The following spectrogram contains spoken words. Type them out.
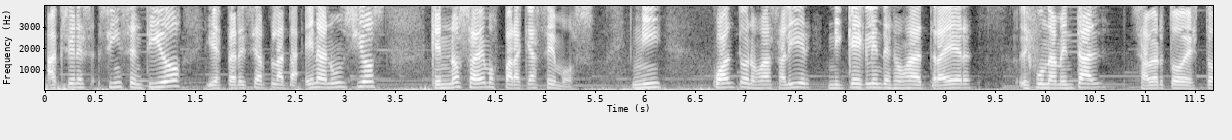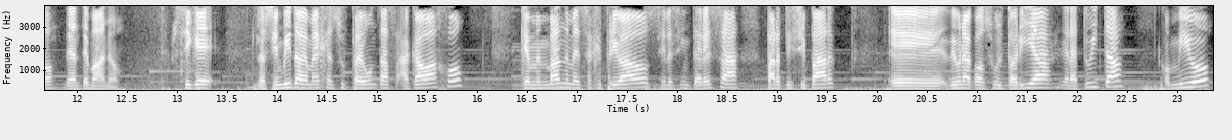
acciones sin sentido y desperdiciar plata en anuncios que no sabemos para qué hacemos, ni cuánto nos va a salir, ni qué clientes nos va a traer. Es fundamental saber todo esto de antemano. Así que los invito a que me dejen sus preguntas acá abajo que me manden mensajes privados si les interesa participar eh, de una consultoría gratuita conmigo.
